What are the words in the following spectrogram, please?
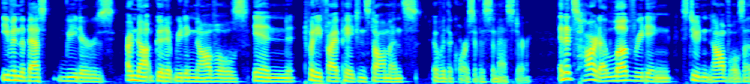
even the best readers are not good at reading novels in 25 page installments over the course of a semester. And it's hard. I love reading student novels. I,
